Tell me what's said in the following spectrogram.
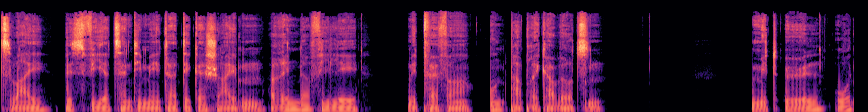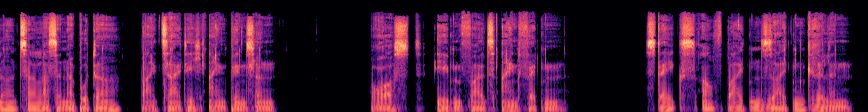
Zwei bis vier Zentimeter dicke Scheiben Rinderfilet mit Pfeffer und Paprikawürzen. Mit Öl oder zerlassener Butter beidseitig einpinseln. Rost ebenfalls einfetten. Steaks auf beiden Seiten grillen.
